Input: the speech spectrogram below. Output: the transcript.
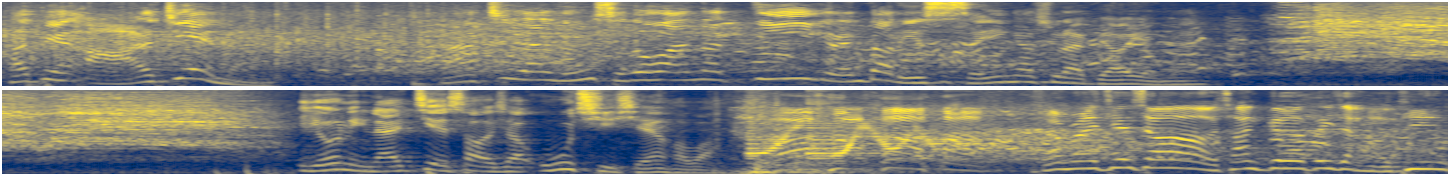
还变 R 键了。啊，既然如此的话，那第一个人到底是谁应该出来表演呢？由你来介绍一下巫启贤，好不好？好，咱们来介绍，唱歌非常好听，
